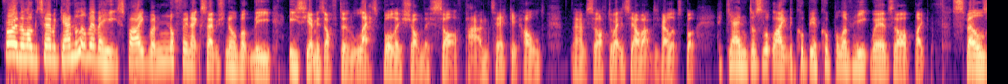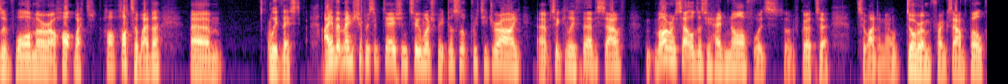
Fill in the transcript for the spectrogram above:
For in the long term, again, a little bit of a heat spike, but nothing exceptional. But the ECM is often less bullish on this sort of pattern taking hold. Um, so we'll have to wait and see how that develops. But again, does look like there could be a couple of heat waves or like spells of warmer or hot, wet, hot, hotter weather. Um, with this, I haven't mentioned precipitation too much, but it does look pretty dry, uh, particularly further south. More unsettled as you head northwards. So if we go to to, I don't know, Durham, for example,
